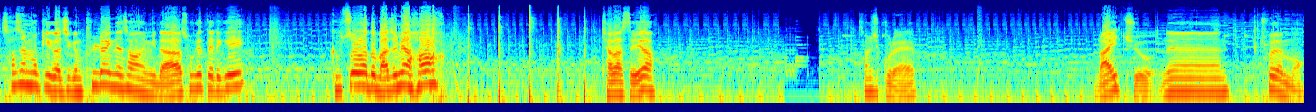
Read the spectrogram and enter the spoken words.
사슬묶기가 지금 풀려있는 상황입니다. 속여 때리기. 급소라도 맞으면, 허! 잡았어요. 39렙. 라이추는 초연몽.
